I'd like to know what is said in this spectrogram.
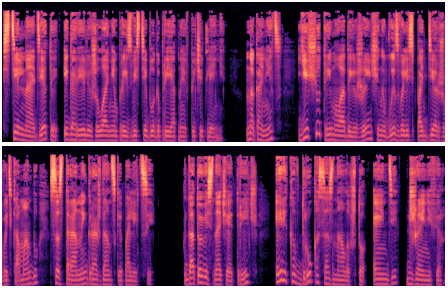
стильно одеты и горели желанием произвести благоприятное впечатление. Наконец, еще три молодые женщины вызвались поддерживать команду со стороны гражданской полиции. Готовясь начать речь, Эрика вдруг осознала, что Энди, Дженнифер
